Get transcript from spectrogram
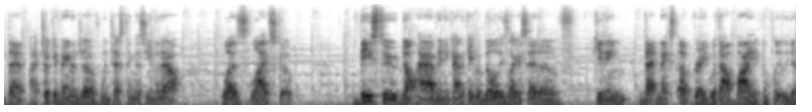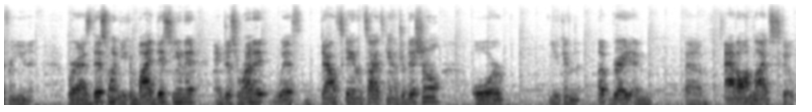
that I took advantage of when testing this unit out was LiveScope. These two don't have any kind of capabilities, like I said, of getting that next upgrade without buying a completely different unit. Whereas this one, you can buy this unit and just run it with down scan and side scan and traditional, or you can upgrade and um, add on LiveScope.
